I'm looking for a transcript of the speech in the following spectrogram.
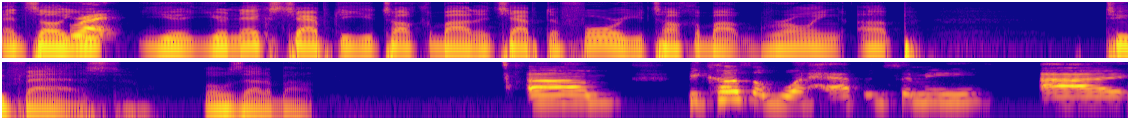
and so you, right. you your next chapter you talk about in chapter four you talk about growing up too fast. What was that about? Um, because of what happened to me, I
